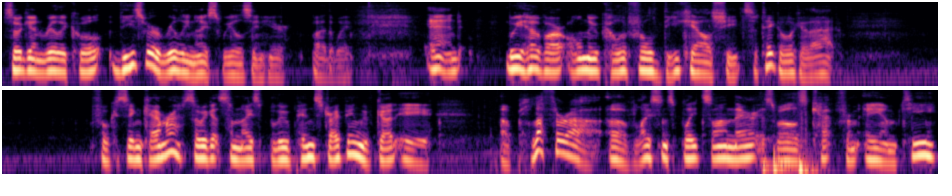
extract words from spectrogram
So again, really cool. These were really nice wheels in here, by the way. And we have our all new colorful decal sheet. So take a look at that. Focusing camera. So we got some nice blue pinstriping. We've got a a plethora of license plates on there, as well as Cat from AMT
